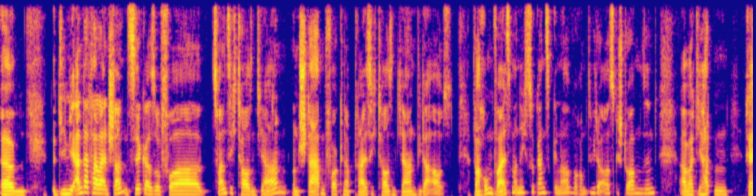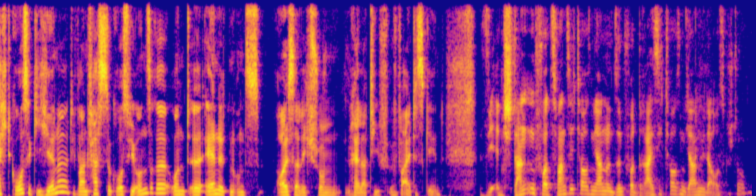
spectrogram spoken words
Ähm, die Neandertaler entstanden circa so vor 20.000 Jahren und starben vor knapp 30.000 Jahren wieder aus. Warum weiß man nicht so ganz genau, warum die wieder ausgestorben sind, aber die hatten recht große Gehirne, die waren fast so groß wie unsere und äh, ähnelten uns äußerlich schon relativ weitestgehend. Sie entstanden vor 20.000 Jahren und sind vor 30.000 Jahren wieder ausgestorben?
